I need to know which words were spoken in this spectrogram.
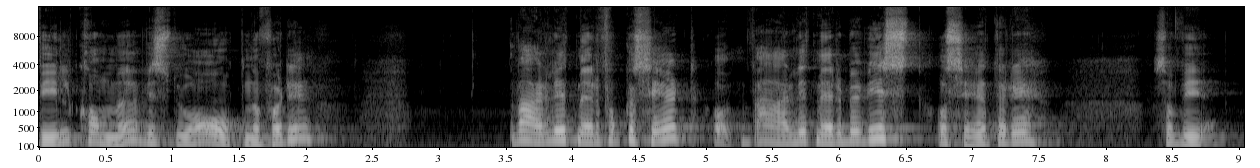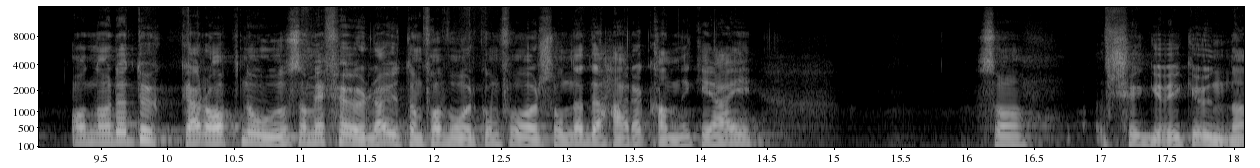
vil komme hvis du er åpne for dem. Være litt mer fokusert og være litt mer bevisst og se etter dem. Vi, og når det dukker opp noe som vi føler er utenfor vår komfortsone 'Det her kan ikke jeg', så skygger vi ikke unna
